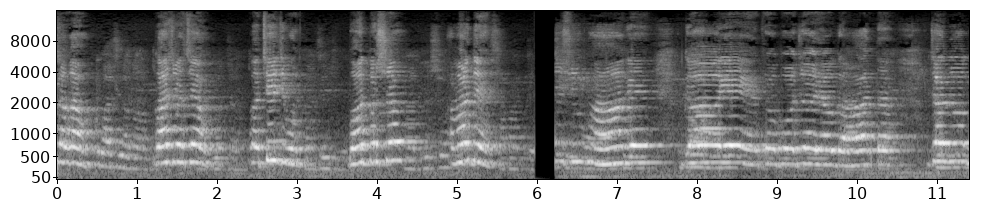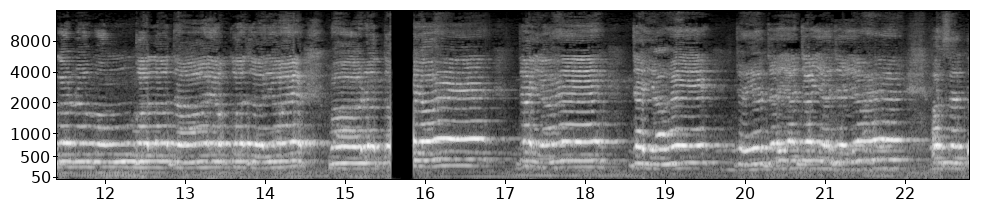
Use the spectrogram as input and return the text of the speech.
लगाओ गाछ लगाओ बचाओ बचे जीवन बहुत बचाओ हमारे देश। शिशु गाए तो प्रभु जय गाता जन गण मंगल दायक जय हे भारत जय है जय हे जय हे जय जय जय जय हे असत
